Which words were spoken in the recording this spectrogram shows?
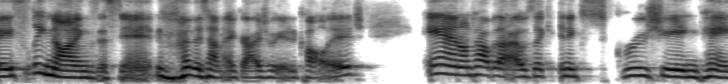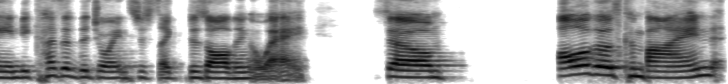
basically non-existent by the time I graduated college. And on top of that, I was like in excruciating pain because of the joints just like dissolving away. So all of those combined,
